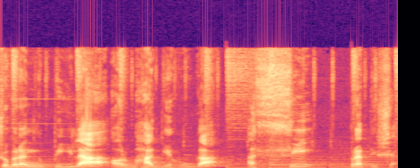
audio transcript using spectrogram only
शुभ रंग पीला और भाग्य होगा 80 प्रतिशत।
